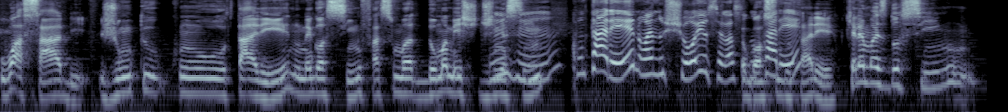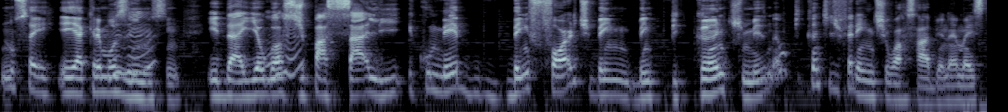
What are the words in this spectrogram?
o wasabi junto com o tare no negocinho, faço uma, dou uma mexidinha assim. Uhum. Com tarê, não é no shoyu? Você gosta Eu do gosto tarê? do tarê. Porque ele é mais docinho, não sei. E é cremosinho, Uhum. assim. E daí eu gosto Uhum. de passar ali e comer bem forte, bem, bem picante mesmo. É um picante diferente o wasabi, né? Mas.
